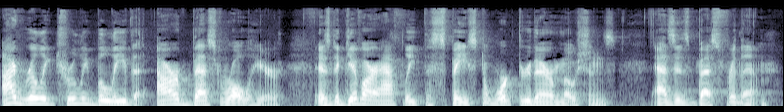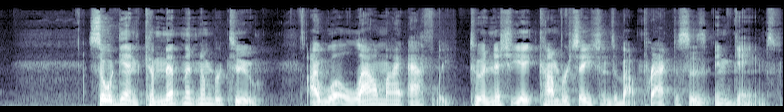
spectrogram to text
I really truly believe that our best role here is to give our athlete the space to work through their emotions as is best for them. So, again, commitment number two I will allow my athlete to initiate conversations about practices and games.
